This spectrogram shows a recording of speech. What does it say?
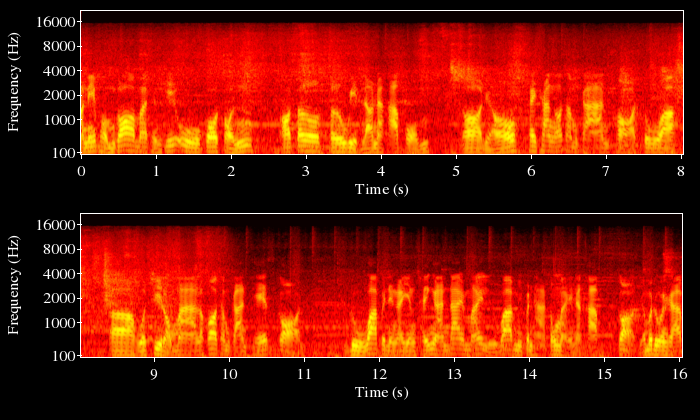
อนนี้ผมก็มาถึงที่อู่โกศลออโต้เซอร์วิสแล้วนะครับผมก็เดี๋ยวให้ช่างเขาทำการถอดตัวหัวฉีดออกมา แล้วก็ทำการเทสก่อน ดูว่าเป็นยังไงยังใช้งานได้ไหมหรือว่ามีปัญหาตรงไหนนะครับ ก็เดี๋ยวมาดูกันครับ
